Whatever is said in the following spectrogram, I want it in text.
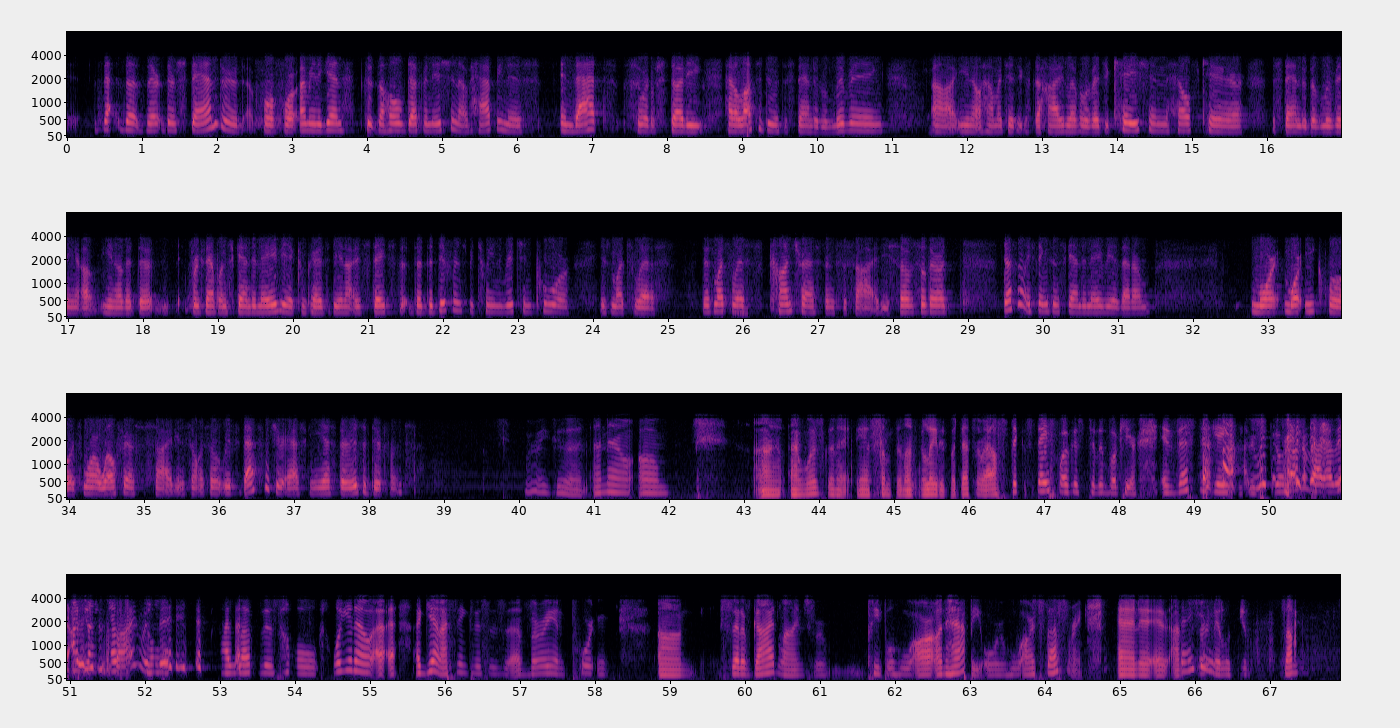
that the their their standard for for I mean, again, the, the whole definition of happiness in that sort of study had a lot to do with the standard of living. Uh, you know how much edu- the high level of education, health care, the standard of living of you know that the for example in Scandinavia compared to the United States the the, the difference between rich and poor is much less there's much less contrast in society so so there are definitely things in Scandinavia that are more more equal it's more a welfare society and so on so if that's what you're asking yes there is a difference very good and now um I I was going to ask something unrelated, but that's all right. I'll stick stay focused to the book here. Investigate we can talk about other things. It's fine with me. I love this whole. Well, you know, uh, again, I think this is a very important um, set of guidelines for people who are unhappy or who are suffering, and it, it, I'm Thank certain you. it'll give some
